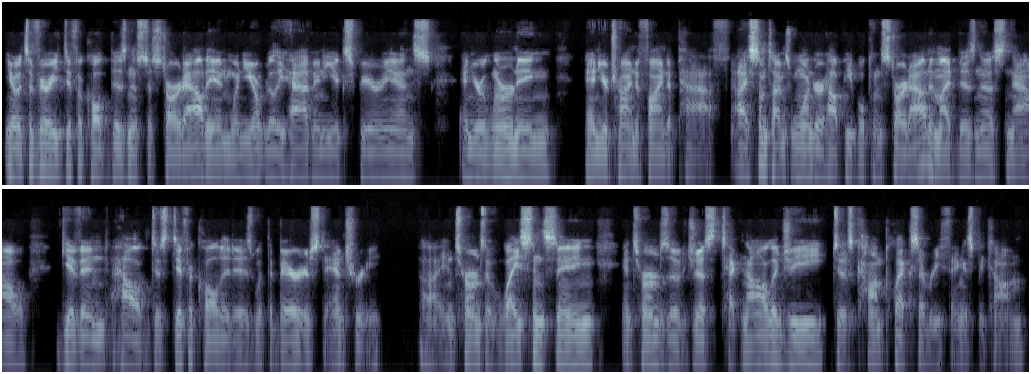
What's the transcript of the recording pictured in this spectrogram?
you know it's a very difficult business to start out in when you don't really have any experience and you're learning and you're trying to find a path i sometimes wonder how people can start out in my business now given how just difficult it is with the barriers to entry uh, in terms of licensing, in terms of just technology, just complex everything has become.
